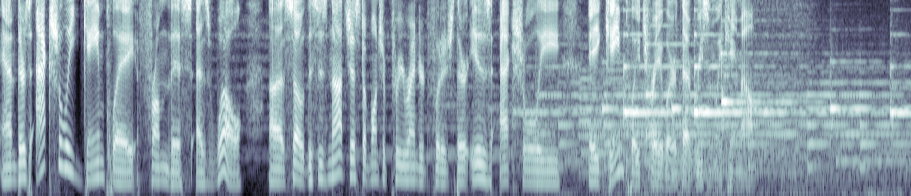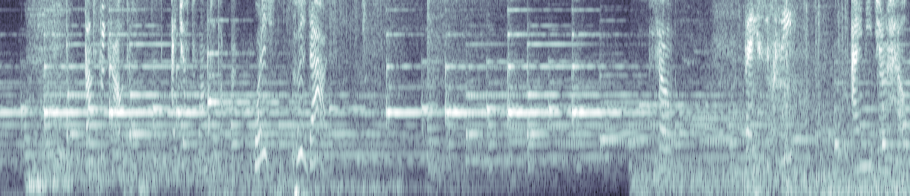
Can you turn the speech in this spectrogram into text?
and there's actually gameplay from this as well uh, so this is not just a bunch of pre-rendered footage there is actually a gameplay trailer that recently came out Don't freak out. I just want to talk. What is. Who's that? Basically, I need your help.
